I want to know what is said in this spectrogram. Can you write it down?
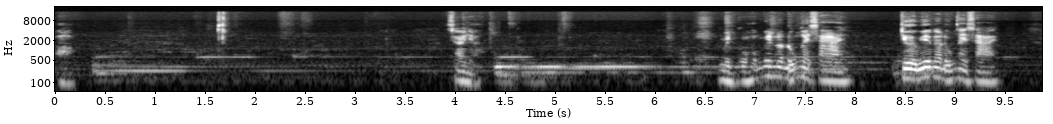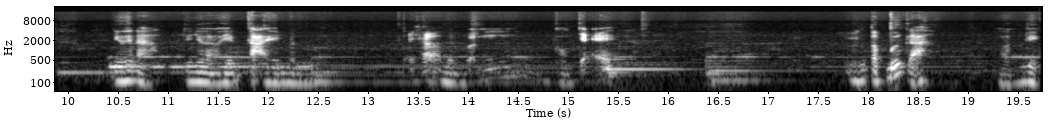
uh, sao nhỉ? Mình cũng không biết nó đúng hay sai. Chưa biết nó đúng hay sai. Như thế nào? Tuy nhiên là hiện tại thì mình khá là mình vẫn còn trẻ. Vẫn tập bước đã. Và việc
